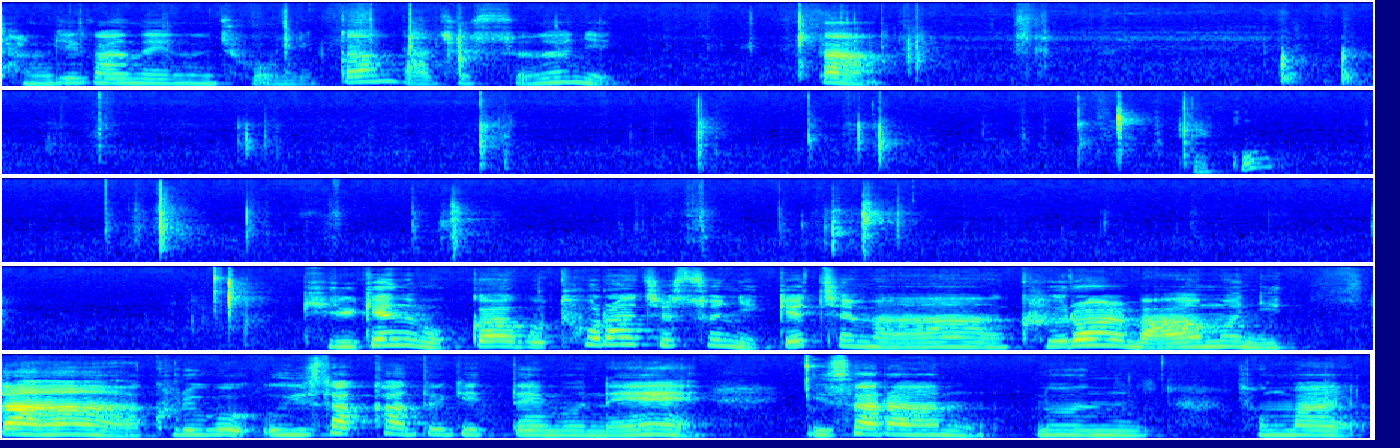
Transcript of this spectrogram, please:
단기간에는 좋으니까 맞을 수는 있다. 그리고 길게는 못 가고 토라질 수는 있겠지만 그럴 마음은 있다. 그리고 의사 카드기 때문에 이 사람은 정말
